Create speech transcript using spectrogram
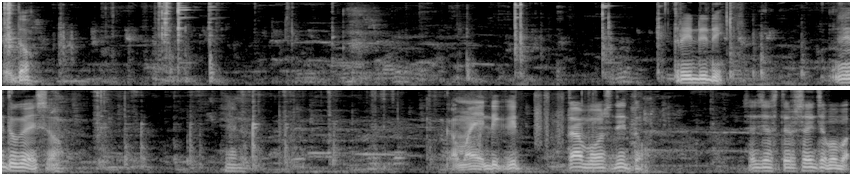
ito. D. Dito guys, oh. Yan. Kamay dikit. Tapos dito. Sa adjuster side sa baba.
